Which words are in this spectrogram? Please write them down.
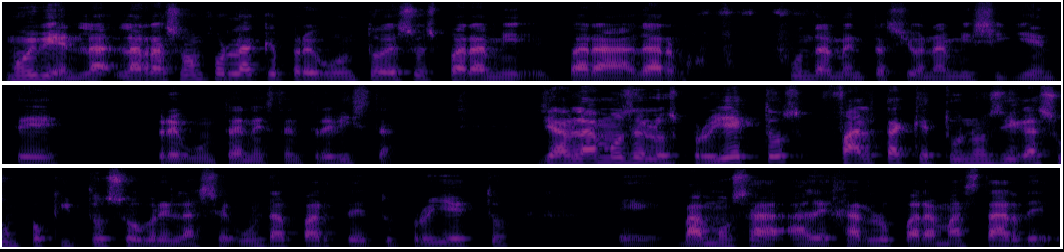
muy bien. La, la razón por la que pregunto eso es para, mí, para dar fundamentación a mi siguiente pregunta en esta entrevista. Ya hablamos de los proyectos, falta que tú nos digas un poquito sobre la segunda parte de tu proyecto. Eh, vamos a, dejarlo para más tarde,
